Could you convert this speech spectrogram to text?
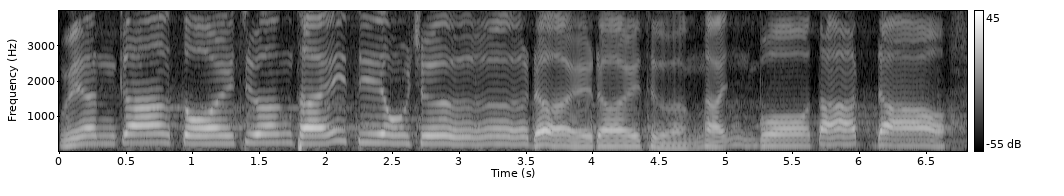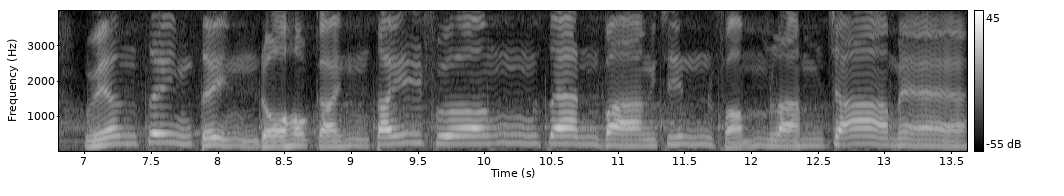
nguyện các tội chương thấy tiêu trừ đời đời thường hạnh bồ tát đạo. Nguyện sinh tình độ cảnh tây phương, sen vàng chín phẩm làm cha mẹ.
